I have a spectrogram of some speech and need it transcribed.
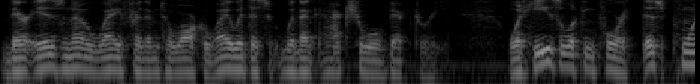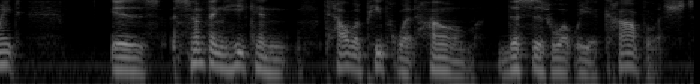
There is no way for them to walk away with this with an actual victory. What he's looking for at this point is something he can tell the people at home this is what we accomplished.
